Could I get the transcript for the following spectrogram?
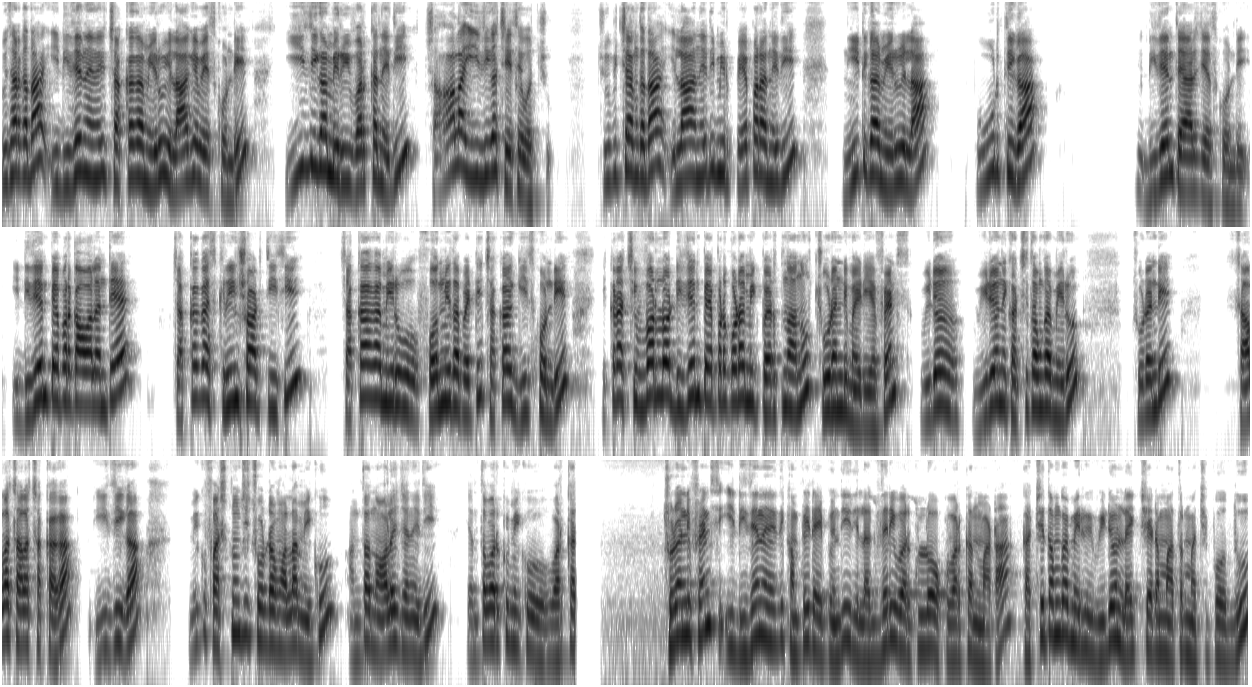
చూసారు కదా ఈ డిజైన్ అనేది చక్కగా మీరు ఇలాగే వేసుకోండి. ఈజీగా మీరు ఈ వర్క్ అనేది చాలా ఈజీగా చేసేవచ్చు. చూపించాను కదా ఇలా అనేది మీరు పేపర్ అనేది నీట్గా మీరు ఇలా పూర్తిగా డిజైన్ తయారు చేసుకోండి. ఈ డిజైన్ పేపర్ కావాలంటే చక్కగా స్క్రీన్ షాట్ తీసి చక్కగా మీరు ఫోన్ మీద పెట్టి చక్కగా గీసుకోండి. ఇక్కడ చివర్లో డిజైన్ పేపర్ కూడా మీకు పెడుతున్నాను. చూడండి మై డియర్ ఫ్రెండ్స్. వీడియో వీడియోని ఖచ్చితంగా మీరు చూడండి. చాలా చాలా చక్కగా ఈజీగా. మీకు ఫస్ట్ నుంచి చూడడం వల్ల మీకు అంత నాలెడ్జ్ అనేది ఎంతవరకు మీకు వర్క్ చూడండి ఫ్రెండ్స్ ఈ డిజైన్ అనేది కంప్లీట్ అయిపోయింది. ఇది లగ్జరీ వర్క్లో ఒక వర్క్ అనమాట ఖచ్చితంగా మీరు ఈ వీడియోని లైక్ చేయడం మాత్రం మర్చిపోవద్దు.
